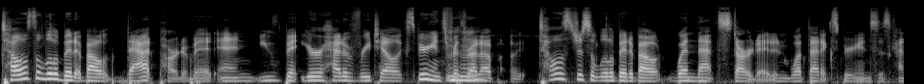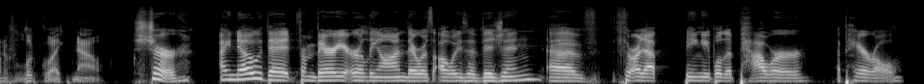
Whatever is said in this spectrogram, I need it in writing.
tell us a little bit about that part of it. And you've been you're head of retail experience for Mm-hmm. ThredUp. Tell us just a little bit about when that started and what that experience has kind of looked like now. Sure. I know that from very early on, there was always a vision of ThredUp being able to power apparel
